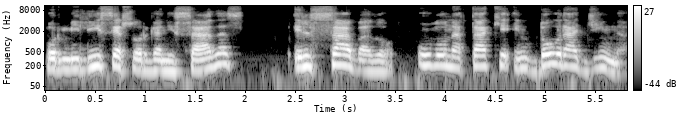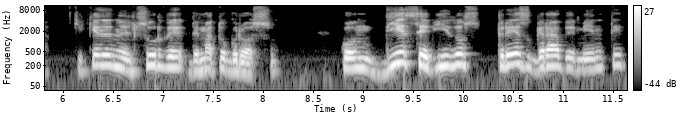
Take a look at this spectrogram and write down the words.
por milicias organizadas. El sábado hubo un ataque en Douradina, que queda en el sur de, Mato Grosso, con 10 heridos, 3 gravemente.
